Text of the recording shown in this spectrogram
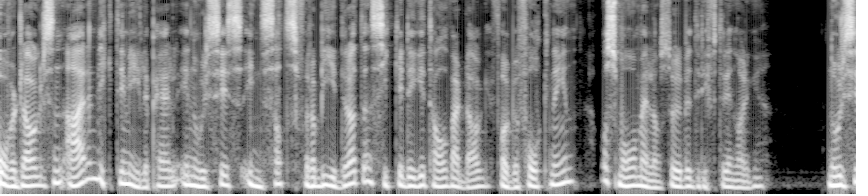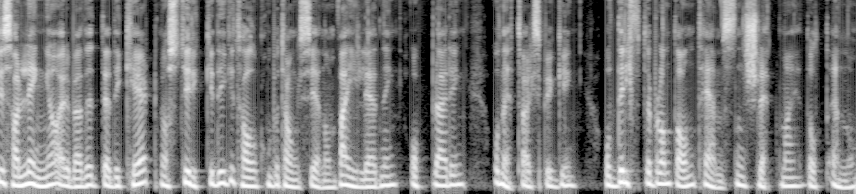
Overdragelsen er en viktig milepæl i NorSIS innsats for å bidra til en sikker digital hverdag for befolkningen og små og mellomstore bedrifter i Norge. NorSIS har lenge arbeidet dedikert med å styrke digital kompetanse gjennom veiledning, opplæring og nettverksbygging, og drifter bl.a. tjenesten slettmeg.no.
